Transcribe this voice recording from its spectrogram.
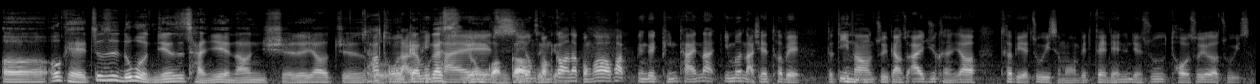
呃，OK，就是如果你今天是产业，然后你学的要觉得他投哪个平台使用广告，使用广告，那广告的话，那个平台那有没有哪些特别的地方注意？嗯、比方说 IG 可能要特别注意什么？脸脸书投的时候又要注意什么？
